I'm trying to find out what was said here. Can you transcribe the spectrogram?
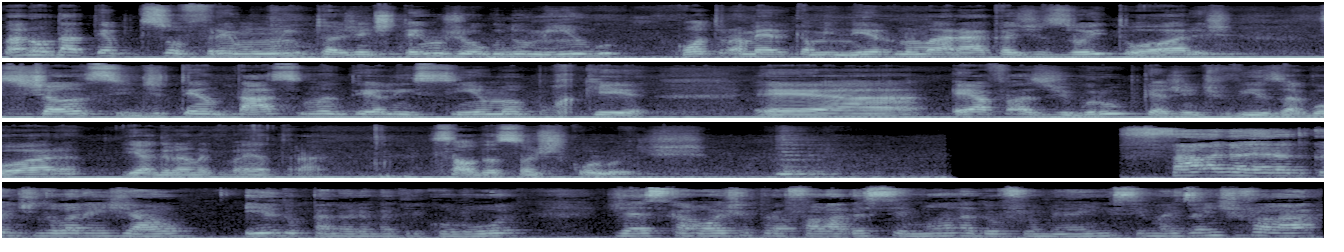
Mas não dá tempo de sofrer muito. A gente tem um jogo domingo contra o América Mineiro no Maraca às 18 horas. Chance de tentar se manter ali em cima, porque é, é a fase de grupo que a gente visa agora e a grana que vai entrar. Saudações tricolores. Fala galera do Cantinho do Laranjal e do Panorama Tricolor. Jéssica Rocha para falar da semana do Fluminense, mas antes de falar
